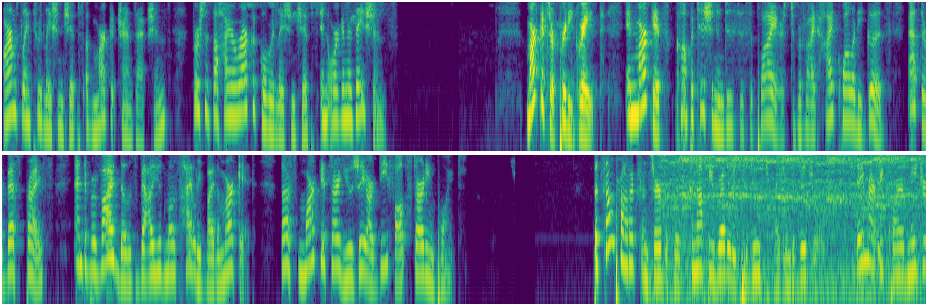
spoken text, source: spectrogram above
arm's length relationships of market transactions versus the hierarchical relationships in organizations. Markets are pretty great. In markets, competition induces suppliers to provide high quality goods at their best price and to provide those valued most highly by the market. Thus, markets are usually our default starting point. But some products and services cannot be readily produced by individuals. They might require major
